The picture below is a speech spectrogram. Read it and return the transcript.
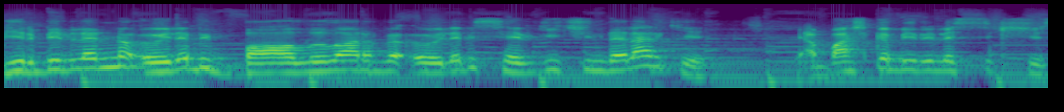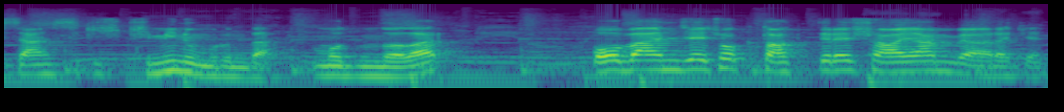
birbirlerine öyle bir bağlılar ve öyle bir sevgi içindeler ki ya başka biriyle sikişirsen sikiş kimin umurunda modundalar. O bence çok takdire şayan bir hareket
